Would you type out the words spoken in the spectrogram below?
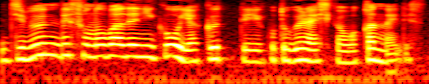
自分でその場で肉を焼くっていうことぐらいしか分かんないです。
